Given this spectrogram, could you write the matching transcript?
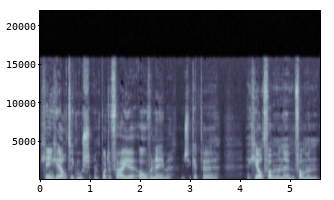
Geen geld. Ik moest een portefeuille overnemen. Dus ik heb eh, geld van mijn, eh, van mijn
